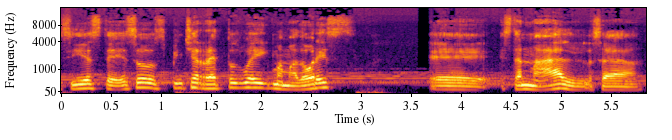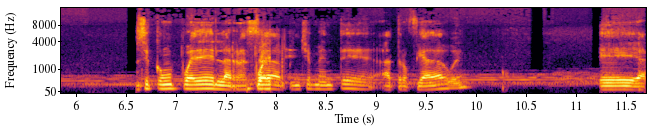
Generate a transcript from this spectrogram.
sí, este, esos pinches retos, güey, mamadores, eh, están mal, o sea, no sé cómo puede la raza pinche mente atrofiada, güey. eh,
